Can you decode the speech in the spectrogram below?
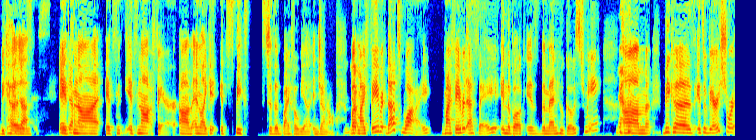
because It. It it's does. not it's it's not fair um and like it, it speaks to the biphobia in general but my favorite that's why my favorite essay in the book is the men who ghost me. Um because it's a very short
